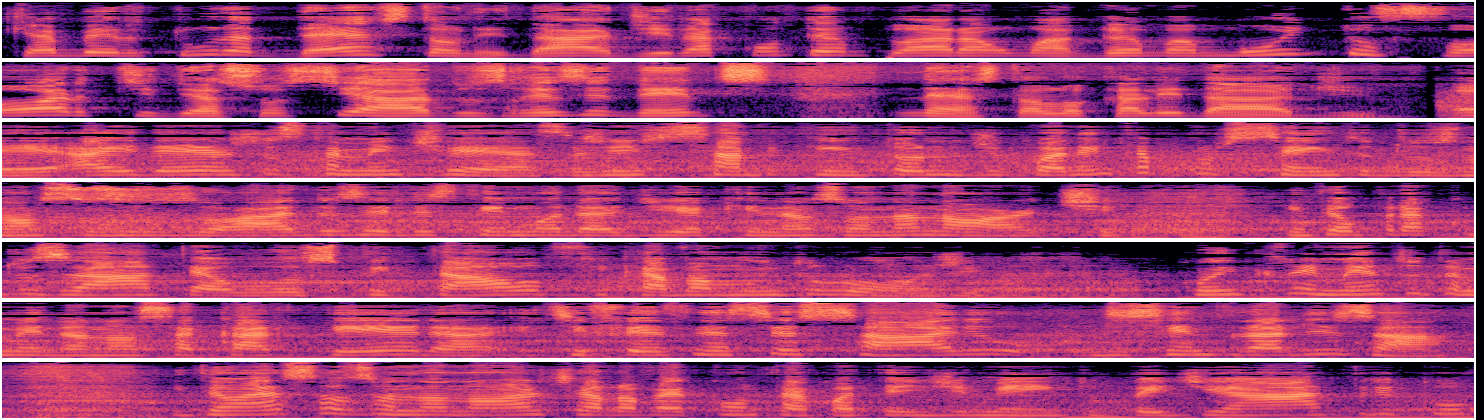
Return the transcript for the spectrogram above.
que a abertura desta unidade irá contemplar uma gama muito forte de associados residentes nesta localidade. É, a ideia é justamente essa. A gente sabe que em torno de 40% dos nossos usuários eles têm moradia aqui na Zona Norte. Então, para cruzar até o hospital ficava muito longe. Com o incremento também da nossa carteira, se fez necessário descentralizar. Então, essa Zona Norte ela vai contar com atendimento pediátrico,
